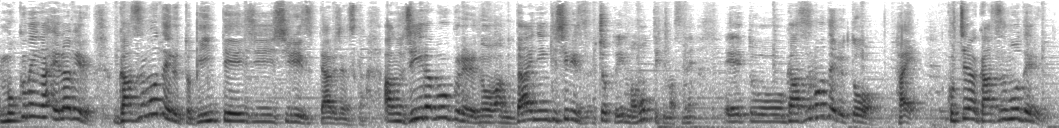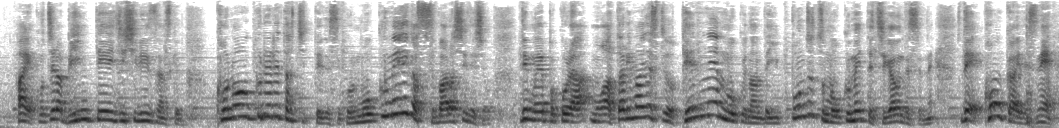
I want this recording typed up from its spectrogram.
木目が選べるガズモデルとヴィンテージシリーズってあるじゃないですか。あの、G ラボウクレレのあの大人気シリーズ、ちょっと今持ってきますね。えっ、と、ガズモデルと、はい。こちらガズモデル。はい、こちらヴィンテージシリーズなんですけど、このウクレレたちってですね、これ木目が素晴らしいでしょ。でもやっぱこれはもう当たり前ですけど、天然木なんで1本ずつ木目って違うんですよね。で、今回ですね、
